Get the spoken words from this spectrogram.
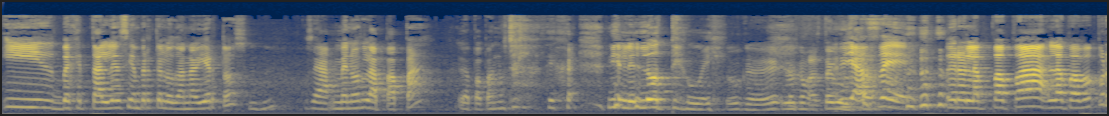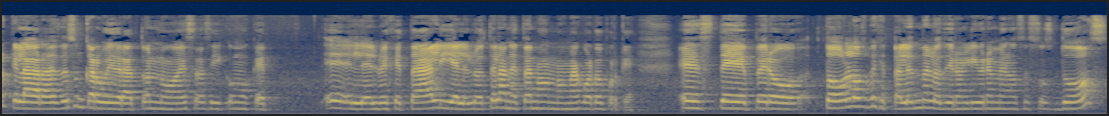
Y vegetales siempre te los dan abiertos. O sea, menos la papa. La papa no te la deja. Ni el elote, güey. Ok, lo que más te gusta. Ya sé. Pero la papa, la papa porque la verdad es un carbohidrato, no es así como que el, vegetal y el elote, la neta, no, no me acuerdo por qué. Este, pero todos los vegetales me los dieron libre menos esos dos.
